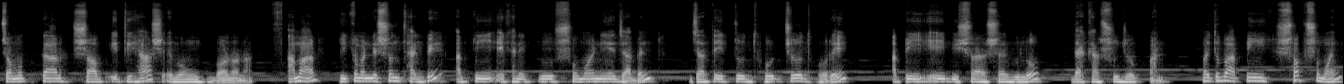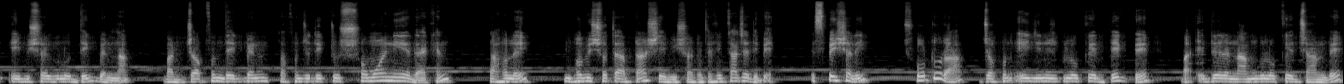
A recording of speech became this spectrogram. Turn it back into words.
চমৎকার সব ইতিহাস এবং বর্ণনা। আমার রিকমেন্ডেশন থাকবে, আপনি এখানে একটু সময় নিয়ে যাবেন, যাতে একটু ধৈর্য ধরে আপনি এই বিষয় দেখার সুযোগ পান। হয়তোবা আপনি সব সময় এই বিষয়গুলো দেখবেন না বাট যখন দেখবেন, তখন যদি একটু সময় নিয়ে দেখেন, তাহলে ভবিষ্যতে আপনার সেই বিষয়টা থেকে কাজে দিবে। স্পেশালি ছোটরা যখন এই জিনিসগুলোকে দেখবে বা এদের নামগুলোকে জানবে,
